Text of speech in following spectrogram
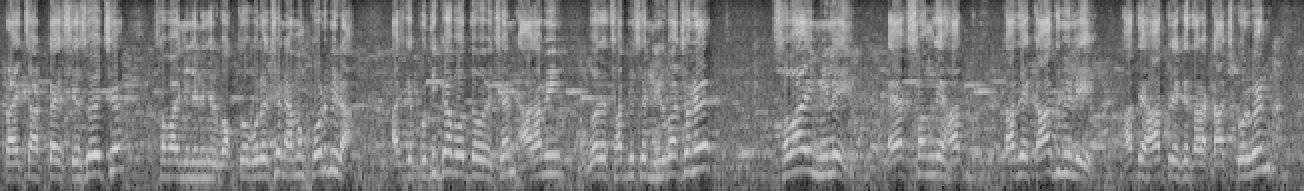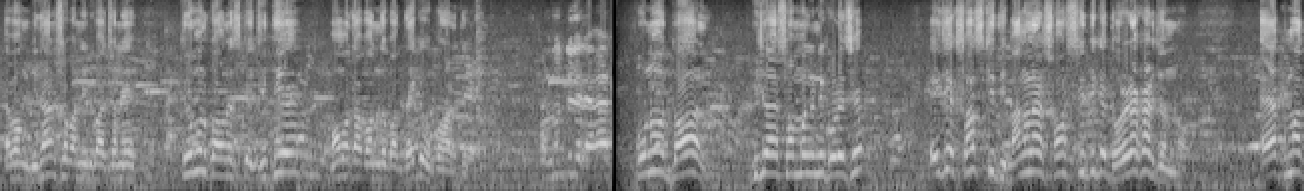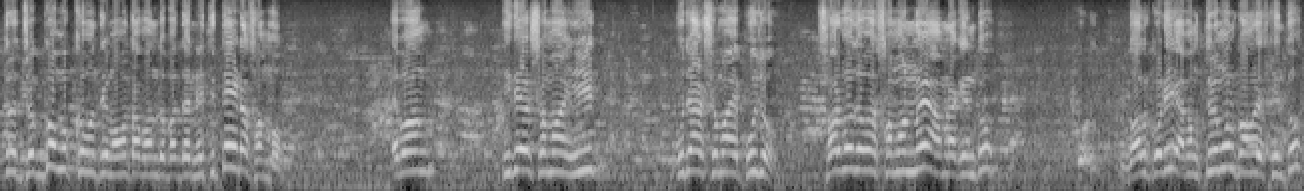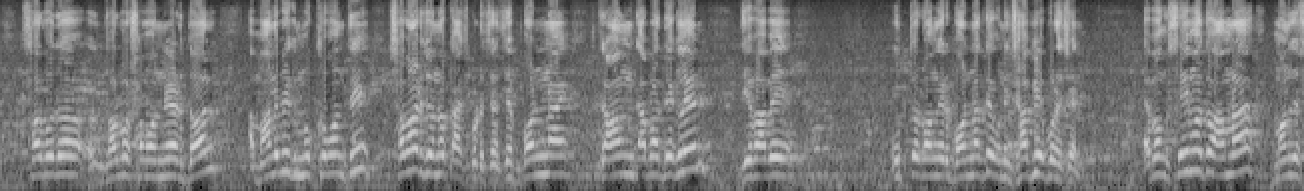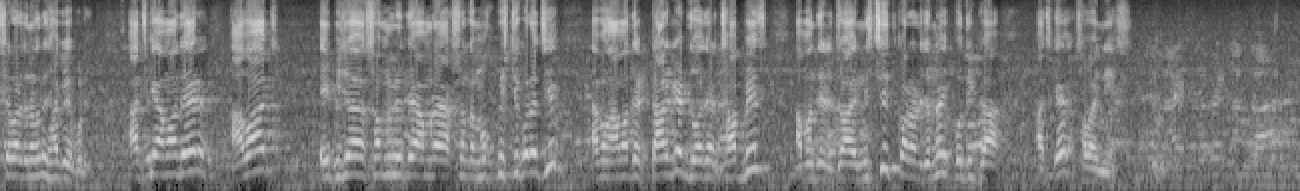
প্রায় চারটায় শেষ হয়েছে। সবাই নিজের নিজের বক্তব্য বলেছেন এবং কর্মীরা আজকে প্রতিজ্ঞাবদ্ধ হয়েছেন আগামী দু হাজার নির্বাচনে। সবাই মিলে একসঙ্গে হাত, কাঁধে কাঁধ মিলে হাতে হাত রেখে তারা কাজ করবেন এবং বিধানসভা নির্বাচনে তৃণমূল কংগ্রেসকে জিতিয়ে মমতা বন্দ্যোপাধ্যায়কে উপহার দেবেন। কোনো দল বিজয় সম্মেলনী করেছে। এই যে সংস্কৃতি, বাংলার সংস্কৃতিকে ধরে রাখার জন্য একমাত্র যোগ্য মুখ্যমন্ত্রী মমতা বন্দ্যোপাধ্যায়ের নেতৃত্বে এটা সম্ভব। এবং ঈদের সময় ঈদ, পূজার সময় পুজো সর্বধর্ম সমন্বয়ে আমরা কিন্তু দল করি এবং তৃণমূল কংগ্রেস কিন্তু সর্বদ ধর্ম সমন্বয়ের দল মানবিক মুখ্যমন্ত্রী সবার জন্য কাজ করেছেন। সে বন্যায় ত্রাণ আপনারা দেখলেন, যেভাবে উত্তরবঙ্গের বন্যাতে উনি ঝাঁপিয়ে পড়েছেন এবং সেই মতো আমরা মানুষের সেবার জন্য কিন্তু ঝাঁপিয়ে পড়ি। আজকে আমাদের আওয়াজ, এই বিজয় সম্মেলনীতে আমরা একসঙ্গে মুখ বৃষ্টি করেছি। এবং আমাদের টার্গেট দু হাজার ছাব্বিশ আমাদের জয় নিশ্চিত করার জন্য এই প্রতিজ্ঞা আজকে সবাই নিয়েছি।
